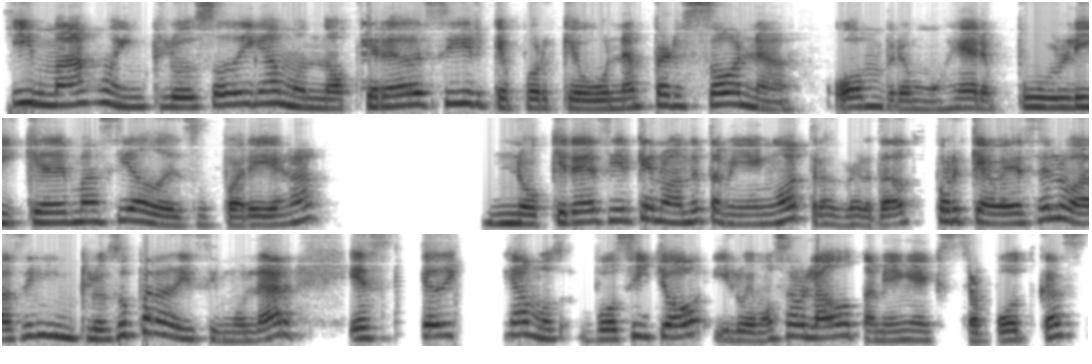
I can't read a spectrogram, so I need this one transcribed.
Y Majo, incluso digamos, no quiere decir que porque una persona, hombre o mujer, publique demasiado de su pareja, no quiere decir que no ande también en otras, ¿verdad? Porque a veces lo hacen incluso para disimular. Es que, digamos, vos y yo, y lo hemos hablado también en extra podcast,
